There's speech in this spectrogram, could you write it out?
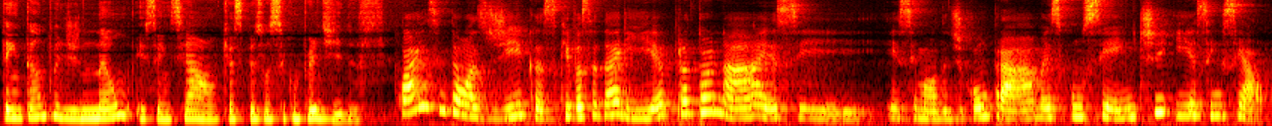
tem tanto de não essencial que as pessoas ficam perdidas. Quais então as dicas que você daria para tornar esse esse modo de comprar mais consciente e essencial?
